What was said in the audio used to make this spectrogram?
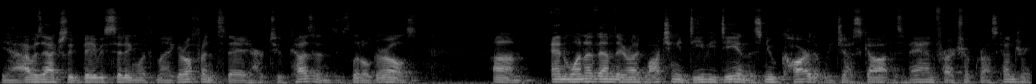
Yeah, I was actually babysitting with my girlfriend today, her two cousins, these little girls um, and one of them, they were like watching a DVD in this new car that we just got, this van for our trip cross country.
